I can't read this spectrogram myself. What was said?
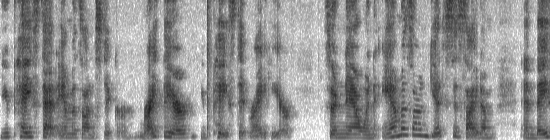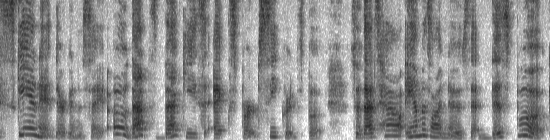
you paste that Amazon sticker right there. You paste it right here. So now when Amazon gets this item and they scan it, they're going to say, oh, that's Becky's Expert Secrets book. So that's how Amazon knows that this book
